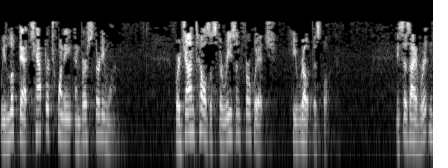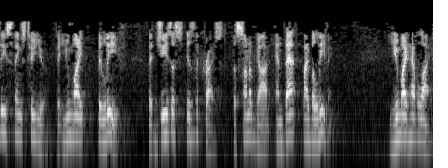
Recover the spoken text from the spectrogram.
we looked at chapter 20 and verse 31, where John tells us the reason for which he wrote this book. He says, I have written these things to you that you might believe that Jesus is the Christ, the Son of God, and that by believing you might have life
